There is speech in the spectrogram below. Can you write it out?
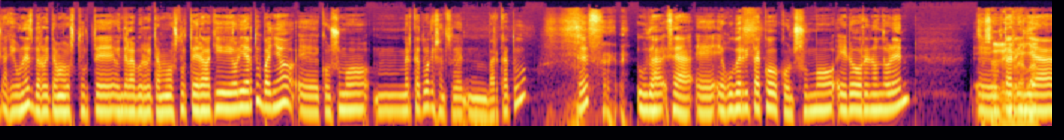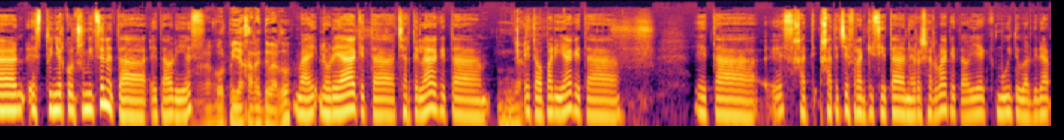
dakigunez, berroita urte, oindela berroita urte erabaki hori hartu, baina e, konsumo mm, merkatuak esan zuen mm, barkatu, ez? Uda, osea, e, egu berritako konsumo ero horren ondoren, e, urtarrilan ez du inor konsumitzen eta eta hori, ez? Gurpila jarraitu behar du. Bai, loreak eta txartelak eta Ja. eta opariak eta eta ez jat, jatetxe frankizietan erreserbak eta horiek mugitu behar dira.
